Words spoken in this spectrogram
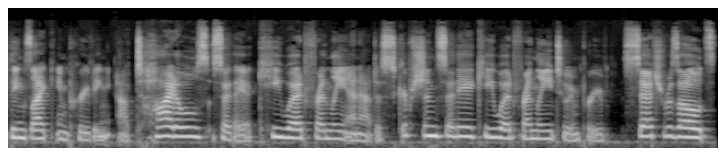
Things like improving our titles so they are keyword friendly and our descriptions so they are keyword friendly to improve search results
